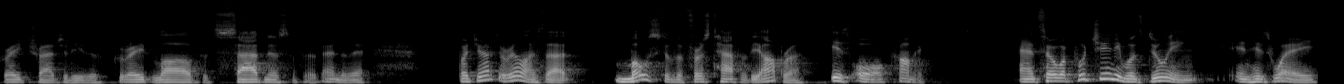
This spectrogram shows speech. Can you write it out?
great tragedy, the great love, the sadness of the end of it. But you have to realize that most of the first half of the opera is all comic. And so what Puccini was doing in his way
